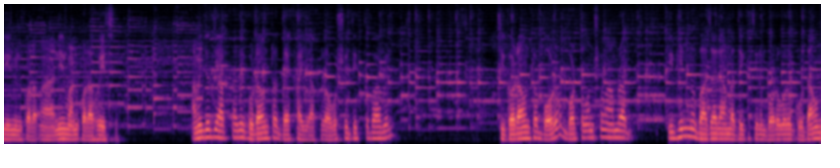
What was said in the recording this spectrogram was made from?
নির্মাণ করা নির্মাণ করা হয়েছে। আমি যদি আপনাদের গোডাউনটা দেখাই, আপনারা অবশ্যই দেখতে পাবেন। যে গোডাউনটা বড়, বর্তমান সময়ে আমরা বিভিন্ন বাজারে আমরা দেখেছিলাম বড় বড় গোডাউন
